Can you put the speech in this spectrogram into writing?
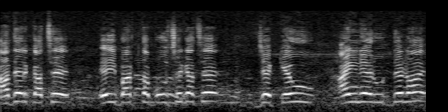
তাদের কাছে এই বার্তা পৌঁছে গেছে যে কেউ আইনের ঊর্ধ্বে নয়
